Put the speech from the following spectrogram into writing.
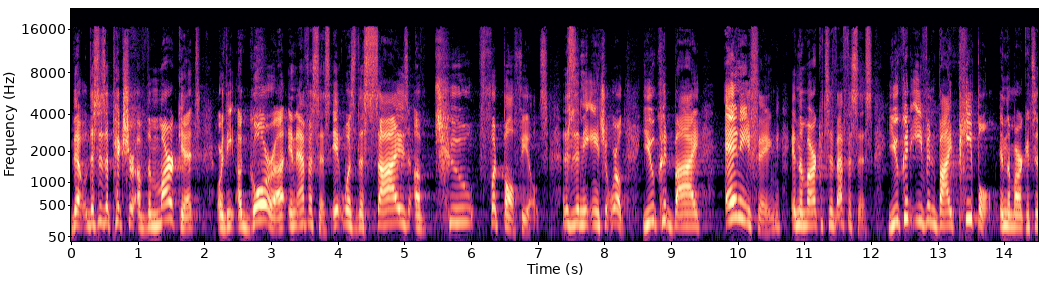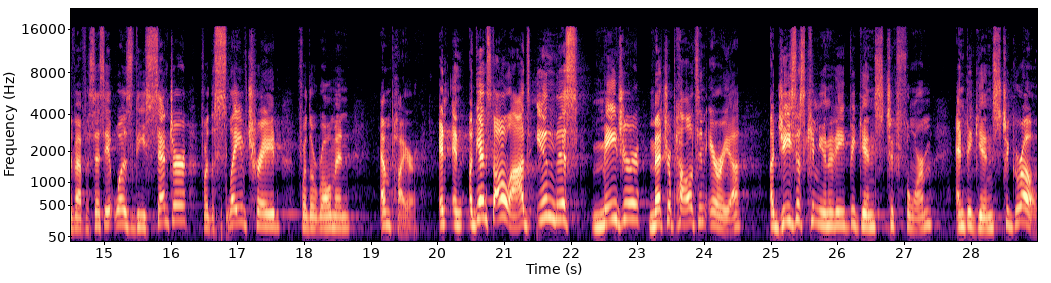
This is a picture of the market or the agora in Ephesus. It was the size of two football fields. This is in the ancient world. You could buy anything in the markets of Ephesus. You could even buy people in the markets of Ephesus. It was the center for the slave trade for the Roman Empire. And, and against all odds, in this major metropolitan area, a Jesus community begins to form and begins to grow.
